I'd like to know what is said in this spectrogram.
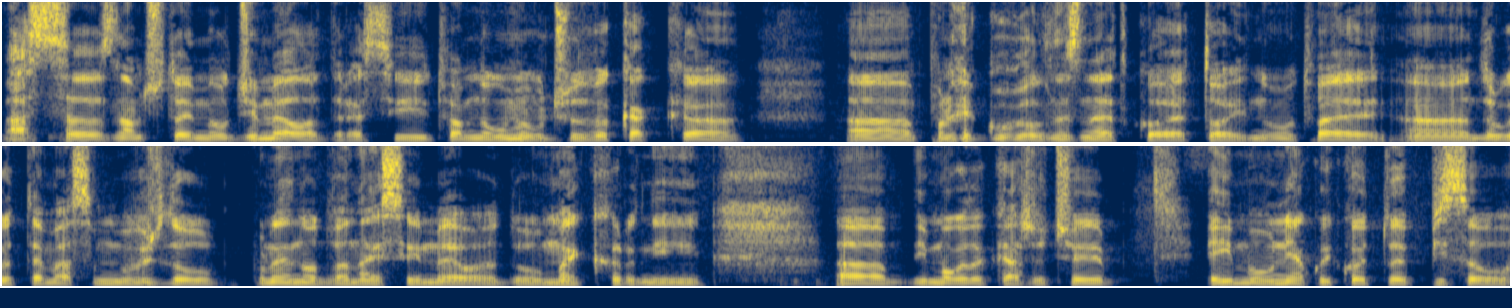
Аз а, знам, че той е имал Gmail адрес и това много ме очудва как а, а, поне Google не знаят кой е той, но това е а, друга тема. Аз съм виждал поне едно 12 имейла до Майк Хърни а, и мога да кажа, че е имал някой, който е писал,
